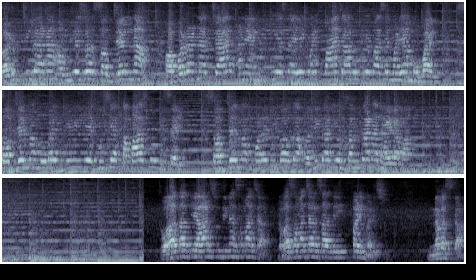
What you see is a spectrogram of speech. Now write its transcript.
ભરૂચ જિલ્લાના અંકલેશ્વર સબજેલના અપહરણના ચાર અને એનડીપીએસ ના એક મળી પાંચ આરોપીઓ પાસે મળ્યા મોબાઈલ. સબજેલમાં મોબાઈલ કેવી રીતે ઘૂસ્યા તપાસનો વિષય. સબજેલમાં ફરજ નિભાવતા અધિકારીઓ શંકાના દાયરામાં. તો આ હતા સુધીના સમાચાર. નવા સમાચાર સાથે ફરી મળીશું. નમસ્કાર.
